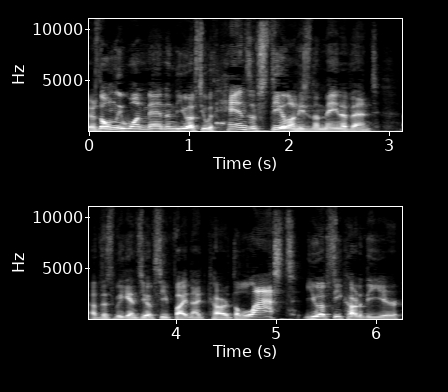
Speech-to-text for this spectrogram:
There's only one man in the UFC with hands of steel, and he's in the main event of this weekend's UFC Fight Night card, the last UFC card of the year.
